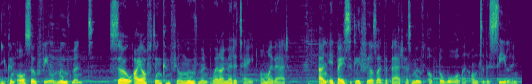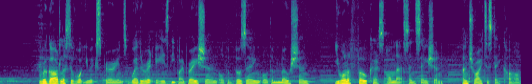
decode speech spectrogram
You can also feel movement, so I often can feel movement when I meditate on my bed, and it basically feels like the bed has moved up the wall and onto the ceiling. Regardless of what you experience, whether it is the vibration or the buzzing or the motion, you want to focus on that sensation and try to stay calm.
